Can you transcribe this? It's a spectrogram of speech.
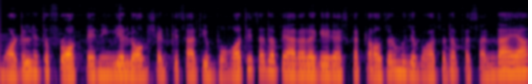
मॉडल ने तो फ्रॉक पहनी हुई है लॉन्ग शर्ट के साथ ये बहुत ही ज़्यादा प्यारा लगेगा। इसका ट्राउज़र मुझे बहुत ज़्यादा पसंद आया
